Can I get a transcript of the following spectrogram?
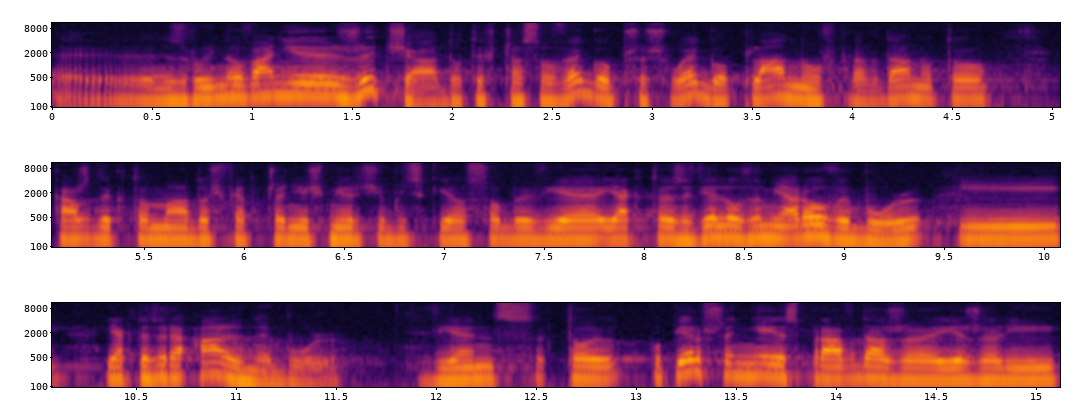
y, zrujnowanie życia dotychczasowego, przyszłego, planów, prawda? No to każdy, kto ma doświadczenie śmierci bliskiej osoby, wie, jak to jest wielowymiarowy ból i jak to jest realny ból. Więc to po pierwsze nie jest prawda, że jeżeli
